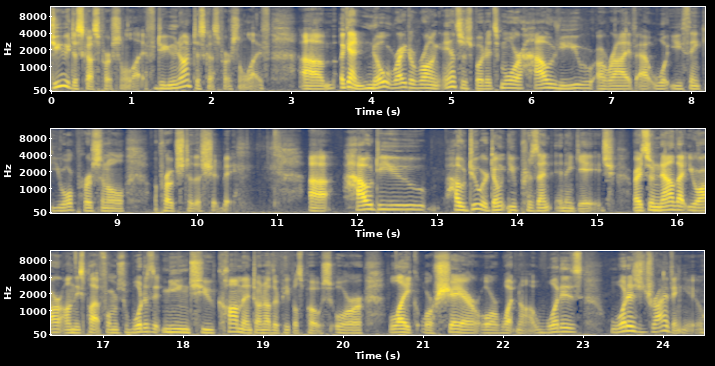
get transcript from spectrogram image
Do you discuss personal life? Do you not discuss personal life? Um, again, no right or wrong answers, but it's more how do you arrive at what you think your personal approach to this should be. Uh, how do you how do or don't you present and engage right? So now that you are on these platforms what does it mean to comment on other people's posts or like or share or whatnot? What is what is driving you?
